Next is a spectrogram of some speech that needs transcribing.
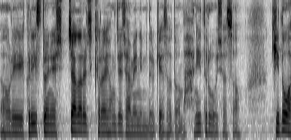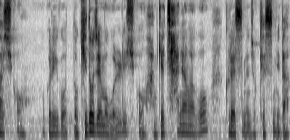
어, 우리 그리스도인의 십자가를 지켜라 형제 자매님들께서도 많이 들어오셔서 기도하시고 그리고 또 기도 제목 올리시고 함께 찬양하고 그랬으면 좋겠습니다.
